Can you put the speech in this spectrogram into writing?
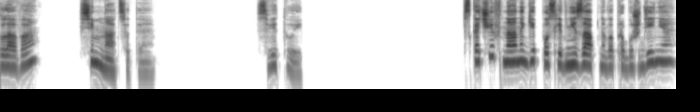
Глава 17. Святой. Вскочив на ноги после внезапного пробуждения,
